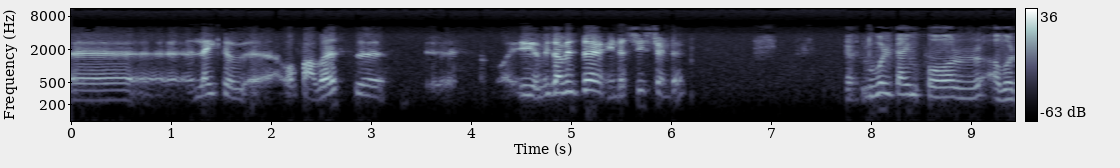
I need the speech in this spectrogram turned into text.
uh, like uh, of ours uh, uh, vis-a-vis the industry standard? Approval time for our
